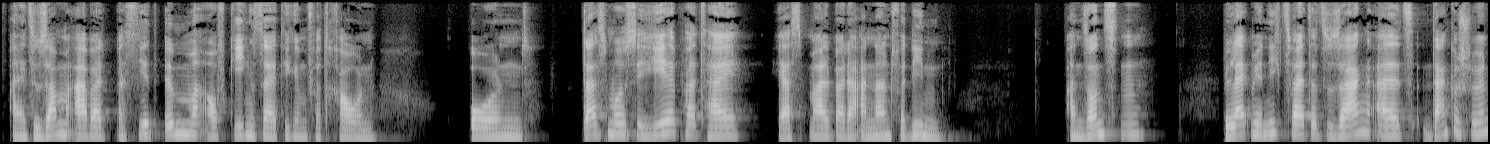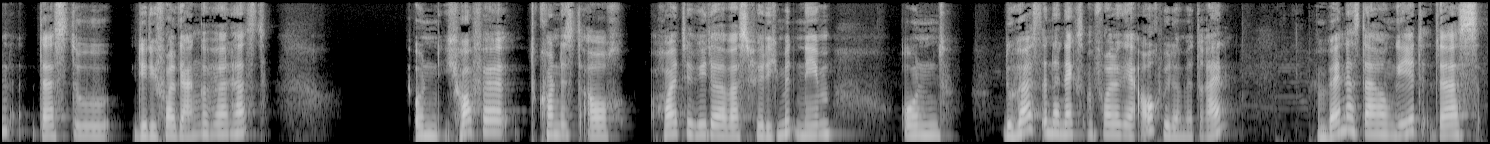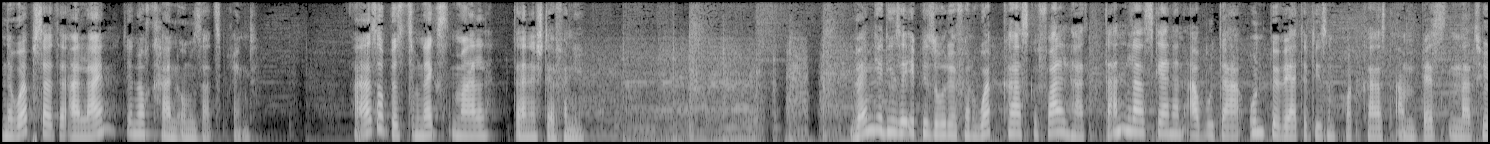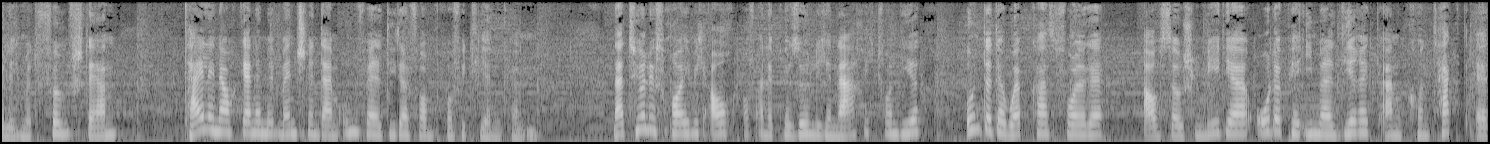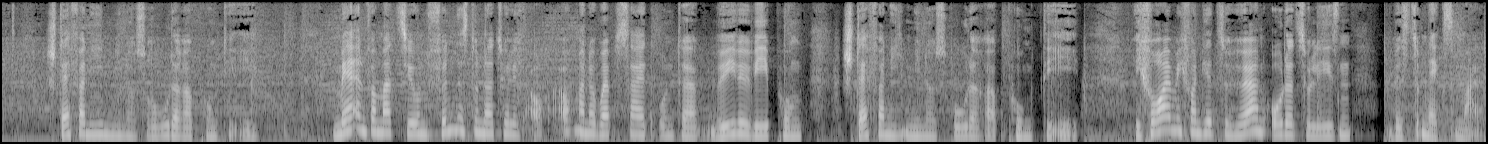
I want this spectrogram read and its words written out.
eine Zusammenarbeit basiert immer auf gegenseitigem Vertrauen. Und das muss sich jede Partei erstmal bei der anderen verdienen. Ansonsten bleibt mir nichts weiter zu sagen als Dankeschön, dass du dir die Folge angehört hast. Und ich hoffe, du konntest auch heute wieder was für dich mitnehmen und du hörst in der nächsten Folge auch wieder mit rein, wenn es darum geht, dass eine Webseite allein dir noch keinen Umsatz bringt. Also bis zum nächsten Mal, deine Stefanie. Wenn dir diese Episode von Webcast gefallen hat, dann lass gerne ein Abo da und bewerte diesen Podcast am besten natürlich mit 5 Sternen. Teile ihn auch gerne mit Menschen in deinem Umfeld, die davon profitieren könnten. Natürlich freue ich mich auch auf eine persönliche Nachricht von dir unter der Webcast-Folge auf Social Media oder per E-Mail direkt an kontakt@stephanie-ruderer.de. Mehr Informationen findest du natürlich auch auf meiner Website unter www.stephanie-ruderer.de. Ich freue mich von dir zu hören oder zu lesen. Bis zum nächsten Mal.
